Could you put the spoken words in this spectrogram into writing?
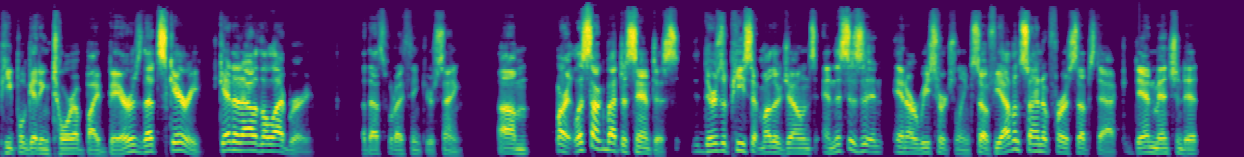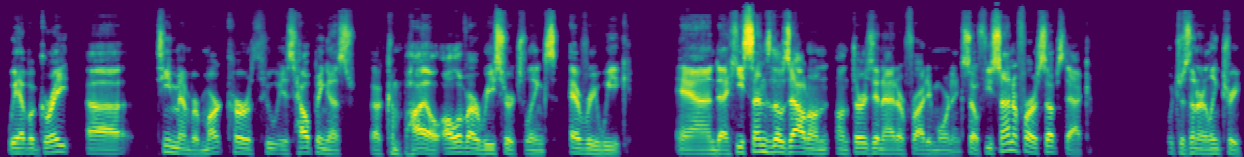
people getting tore up by bears. That's scary. Get it out of the library. That's what I think you're saying. Um, all right, let's talk about DeSantis. There's a piece at Mother Jones, and this is in, in our research link. So if you haven't signed up for a Substack, Dan mentioned it. We have a great uh, team member, Mark Kurth, who is helping us uh, compile all of our research links every week and uh, he sends those out on on Thursday night or Friday morning. So if you sign up for our Substack, which is in our link tree,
